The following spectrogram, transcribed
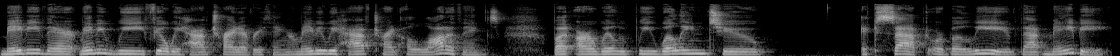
maybe there maybe we feel we have tried everything or maybe we have tried a lot of things but are we willing to accept or believe that maybe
